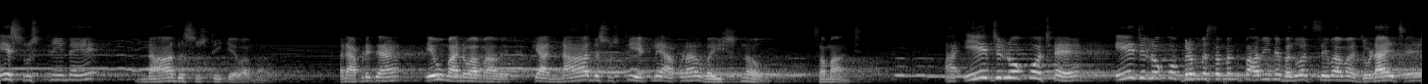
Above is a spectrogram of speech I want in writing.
એ સૃષ્ટિને નાદ સૃષ્ટિ કહેવામાં આવે છે. અને આપણે ત્યાં એવું માનવામાં આવે કે આ નાદ સૃષ્ટિ એટલે આપણા વૈષ્ણવ સમાજ. આ એ જ લોકો છે, એ જ લોકો બ્રહ્મ સંબંધ પાવીને ભગવત સેવામાં જોડાય છે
